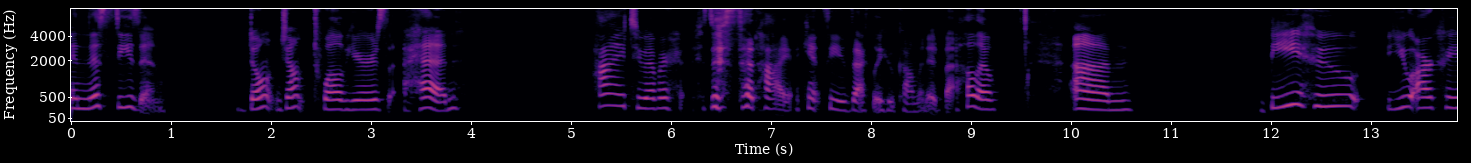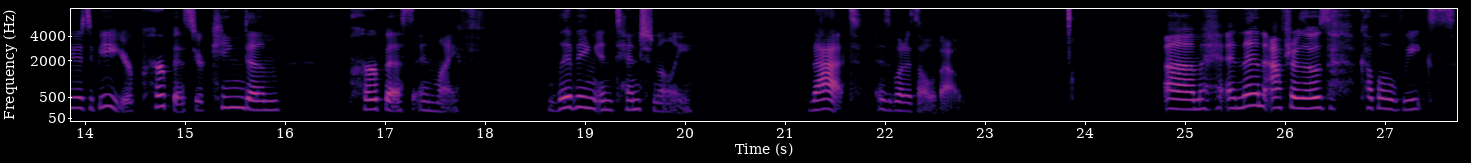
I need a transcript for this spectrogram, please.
in this season. Don't jump 12 years ahead. Hi to whoever just said hi. I can't see exactly who commented, but hello. Um, be who you are created to be, your purpose, your kingdom purpose in life, living intentionally. That is what it's all about. Um, and then after those couple of weeks,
